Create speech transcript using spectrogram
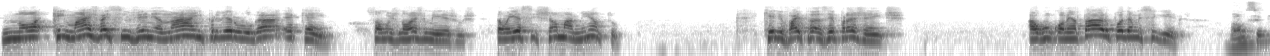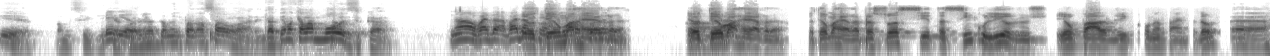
nós, quem mais vai se envenenar, em primeiro lugar, é quem? Somos nós mesmos. Então, é esse chamamento que ele vai trazer para a gente. Algum comentário? Podemos seguir. Vamos seguir. Vamos seguir. Beleza. Agora já estamos indo para a nossa hora. Ainda temos aquela música. Não, vai dar, vai dar Eu tempo. tenho uma regra. Eu ah, tenho uma regra. Eu tenho uma regra. A pessoa cita cinco livros e eu paro de comentar, entendeu? É.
